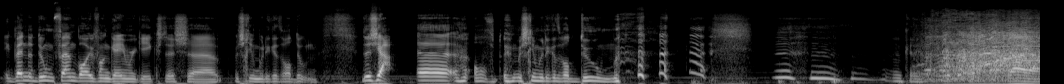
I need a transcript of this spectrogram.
ik ben de Doom fanboy van Gamer Geeks, dus uh, misschien moet ik het wel doen. Dus ja, uh, of misschien moet ik het wel doen. Oké. Ja, ja,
